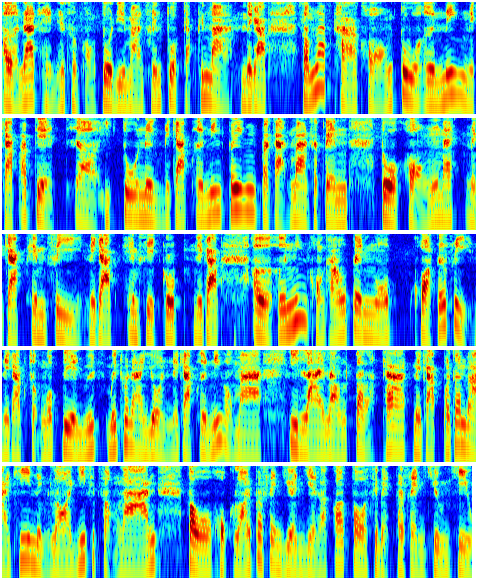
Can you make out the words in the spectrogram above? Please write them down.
เออน่าจะเห็นในส่วนของตัวดีมานฟื้นตัวกลับขึ้นมานะครับสำหรับขาของตัว e a r n i n g นะครับอัปเดตอีกตัวหนึ่งนะครับ e a r n i n g พิ่งประกาศมาจะเป็นตัวของ Mac นะครับ MC นะครับ MC Group นะครับเออ e a r n i n g ของเขาเป็นงบควอเตอร์สี่นะครับจบงบเดือนมิถุนายนนะครับ earning ออกมา inline เราตลาดคาดนะครับ bottom line ที่ 122 ล้าน โต 600%เยือนเยียแล้วก็โต 11% QoQ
